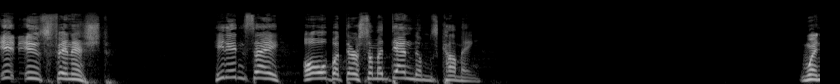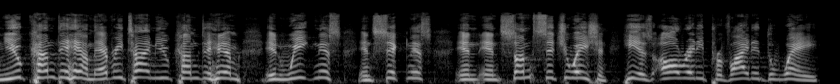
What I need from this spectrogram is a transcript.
it is finished. He didn't say, Oh, but there's some addendums coming. When you come to Him, every time you come to Him in weakness, in sickness, in, in some situation, He has already provided the way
